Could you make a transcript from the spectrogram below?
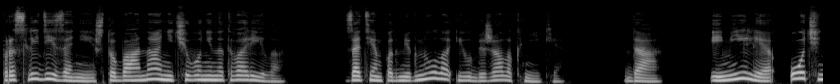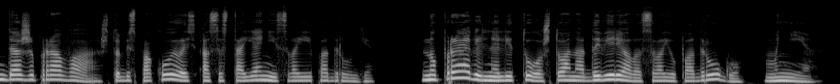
Проследи за ней, чтобы она ничего не натворила затем подмигнула и убежала к Нике. Да, Эмилия очень даже права, что беспокоилась о состоянии своей подруги. Но правильно ли то, что она доверяла свою подругу мне?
